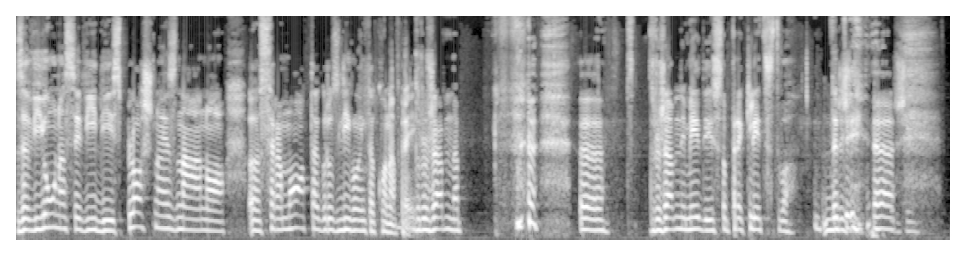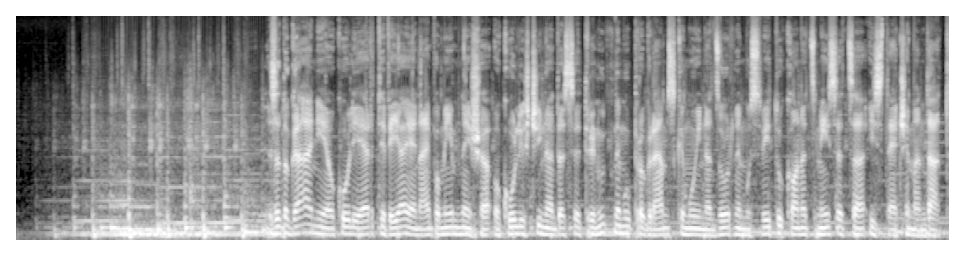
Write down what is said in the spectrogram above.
za aviona se vidi, splošno je znano, uh, sramota, grozljivo in tako naprej. Družabna, uh, družabni mediji so prekletstvo. Drži. Drži. Za dogajanje okoli RTV-ja je najpomembnejša okoliščina, da se trenutnemu programskemu in nadzornemu svetu konec meseca izteče mandat.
